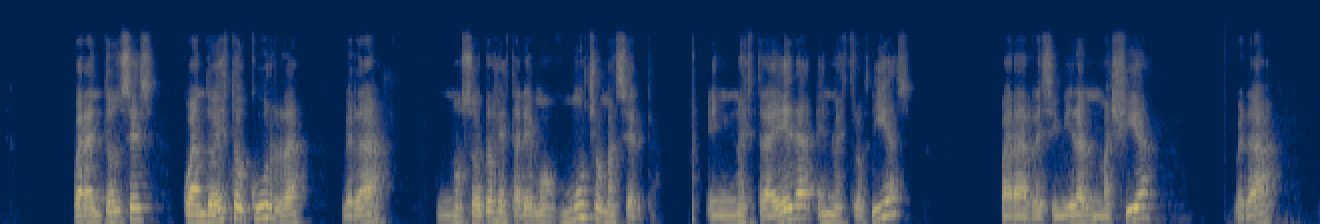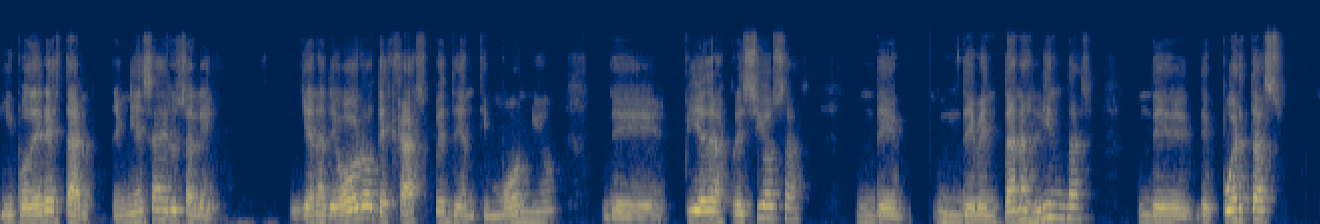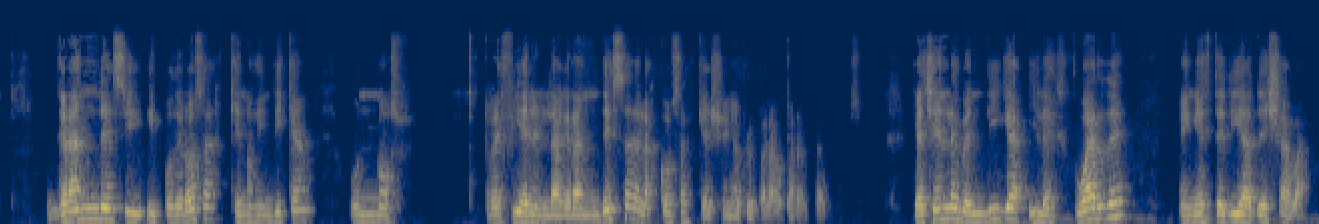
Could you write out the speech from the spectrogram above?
Para entonces, cuando esto ocurra, ¿verdad? Nosotros estaremos mucho más cerca en nuestra era, en nuestros días, para recibir al Mashiach, ¿verdad? Y poder estar en esa Jerusalén llena de oro, de jaspe, de antimonio, de piedras preciosas, de, ventanas lindas, de, de puertas grandes y, poderosas que nos indican o nos refieren la grandeza de las cosas que Hashem ha preparado para nosotros. Que Hashem les bendiga y les guarde en este día de Shabbat.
